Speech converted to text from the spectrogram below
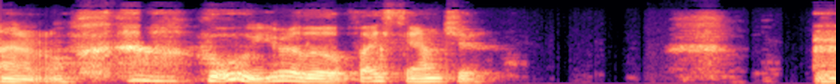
I don't know. Ooh, you're a little feisty, aren't you? All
